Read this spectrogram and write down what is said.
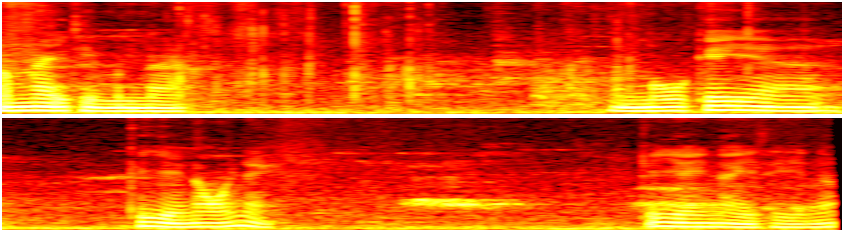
hôm nay thì mình mình mua cái à, cái dây nối này. Cái dây này thì nó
